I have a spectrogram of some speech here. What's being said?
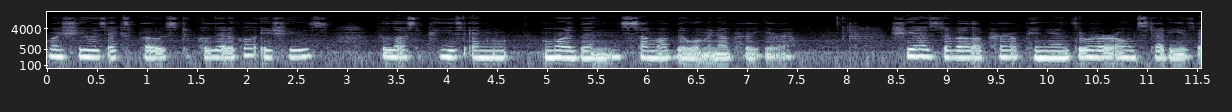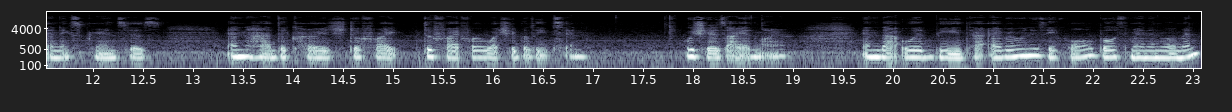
where she was exposed to political issues, philosophies, and more than some of the women of her era. She has developed her opinion through her own studies and experiences and had the courage to fight to fight for what she believes in, which is I admire. And that would be that everyone is equal, both men and women,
